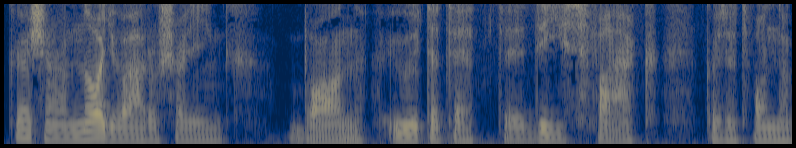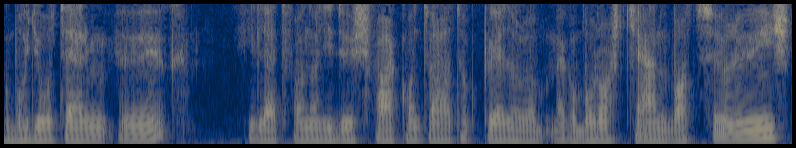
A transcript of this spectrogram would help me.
különösen a nagyvárosainkban ültetett díszfák között vannak bogyótermők, illetve a nagy idős fákon találhatók, például meg a borostyán, vadszőlő is,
